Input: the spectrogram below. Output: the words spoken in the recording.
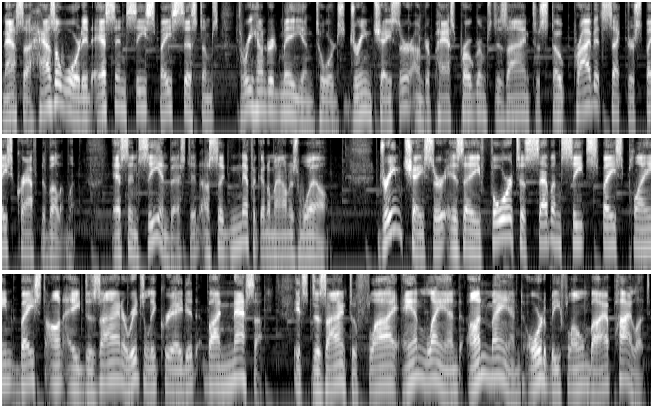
NASA has awarded SNC Space Systems 300 million towards Dream Chaser under past programs designed to stoke private sector spacecraft development. SNC invested a significant amount as well. Dream Chaser is a four to seven seat space plane based on a design originally created by NASA. It's designed to fly and land unmanned or to be flown by a pilot.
